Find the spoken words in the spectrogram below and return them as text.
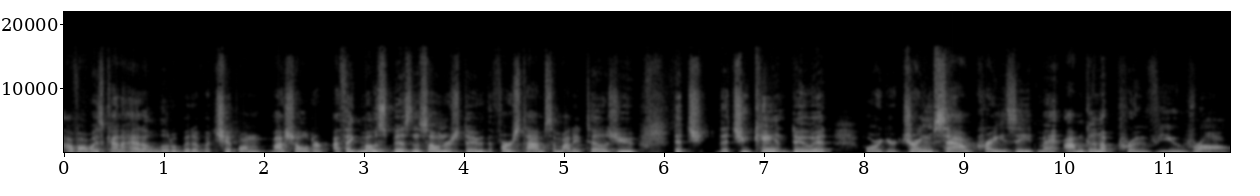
I've always kind of had a little bit of a chip on my shoulder. I think most business owners do. The first time somebody tells you that you, that you can't do it or your dreams sound crazy, man, I'm going to prove you wrong.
